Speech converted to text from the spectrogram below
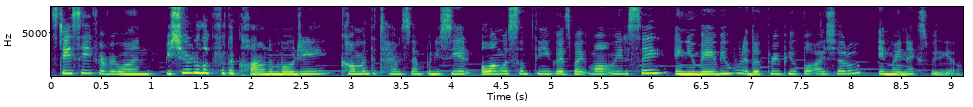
Stay safe everyone. Be sure to look for the clown emoji, comment the timestamp when you see it, along with something you guys might want me to say, and you may be one of the three people I shout out in my next video.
